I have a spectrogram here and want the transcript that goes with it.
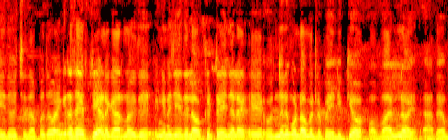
ചെയ്തു വെച്ചത്. അപ്പോൾ ഇത് ഭയങ്കര സേഫ്റ്റിയാണ് കാരണം ഇത് ഇങ്ങനെ ചെയ്ത് ലോക്ക് ഇട്ട് കഴിഞ്ഞാൽ ഒന്നിനും കൊണ്ടുപോകാൻ പറ്റില്ല. ഇപ്പോൾ എലിക്കോ വവ്വാലിനോ അതേപോലെ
